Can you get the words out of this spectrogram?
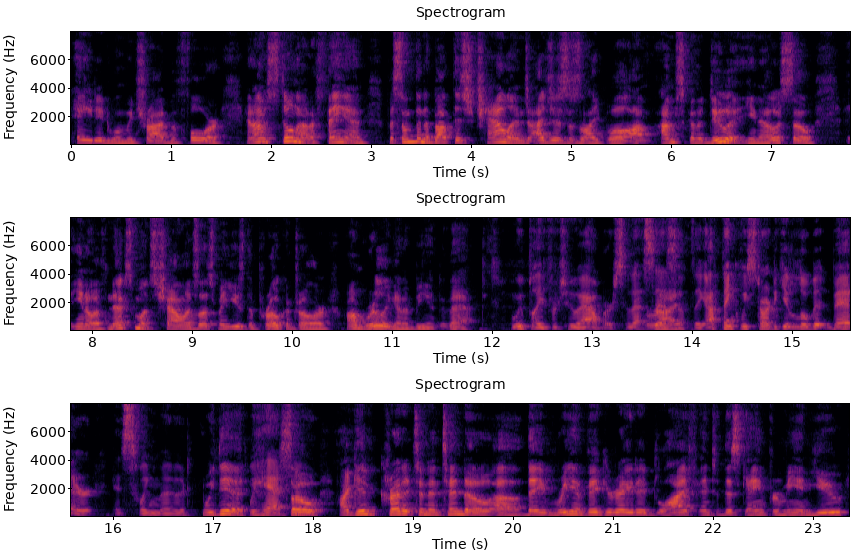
hated when we tried before. And I'm still not a fan, but something about this challenge, I just was like, well, I'm, I'm just going to do it, you know? So, you know, if next month's challenge lets me use the Pro controller, I'm really going to be into that. We played for two hours, so that says Right. something. I think we started to get a little bit better at swing mode. We did. We had So I give credit to Nintendo. Uh, they reinvigorated life into this game for me and you,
